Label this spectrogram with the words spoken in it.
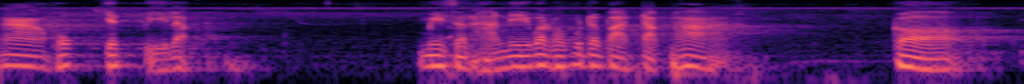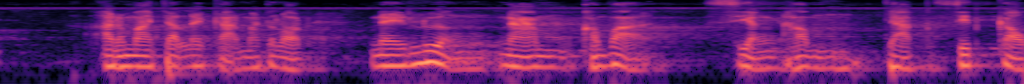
ห้าหกเจ็ดปีแล้ว มีสถานีวัดพระพุทธบาทตักผ้า ก็อาตมาจัดรายการมาตลอดในเรื่องนามคำว่าเสียงธรรมจากสิทธิ์เก่า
